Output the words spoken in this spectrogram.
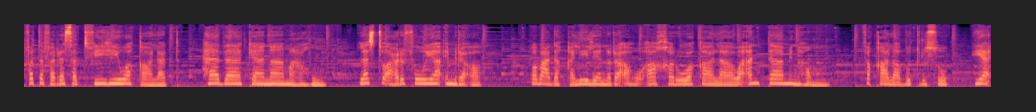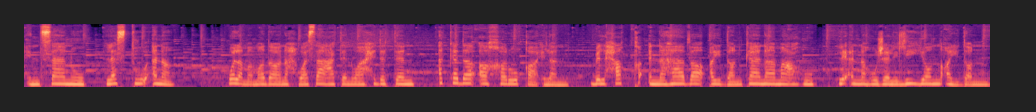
فتفرست فيه وقالت هذا كان معه. لست أعرفه يا امرأة. وبعد قليل رآه آخر وقال وأنت منهم. فقال بطرس يا إنسان لست أنا. ولما مضى نحو ساعة واحدة أكد آخر قائلا بالحق إن هذا أيضا كان معه لأنه جليلي أيضا.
